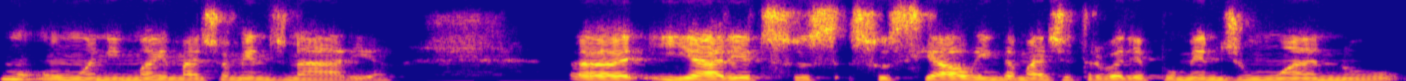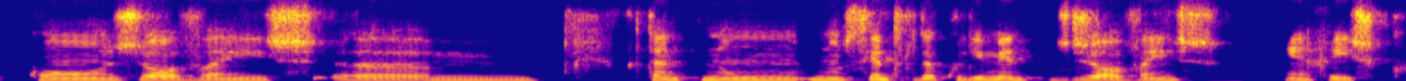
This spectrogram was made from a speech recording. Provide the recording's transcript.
um, um ano e meio mais ou menos na área. Uh, e a área so social, ainda mais, eu trabalhei pelo menos um ano com jovens, um, portanto, num, num, centro de acolhimento de jovens em risco.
